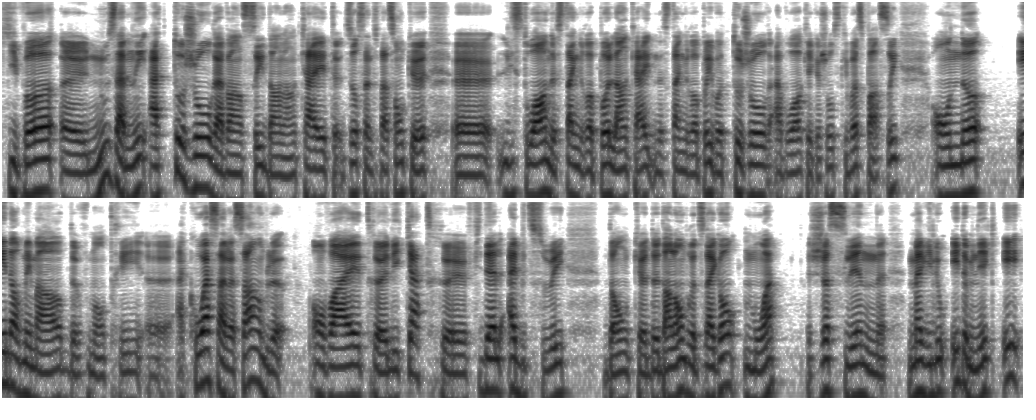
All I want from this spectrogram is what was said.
qui va euh, nous amener à toujours avancer dans l'enquête d'une certaine façon que euh, l'histoire ne stagnera pas, l'enquête ne stagnera pas, il va toujours avoir quelque chose qui va se passer. On a énormément de vous montrer euh, à quoi ça ressemble. On va être les quatre euh, fidèles habitués. Donc, de Dans l'ombre du dragon, moi, Jocelyne, Marilou et Dominique. Et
